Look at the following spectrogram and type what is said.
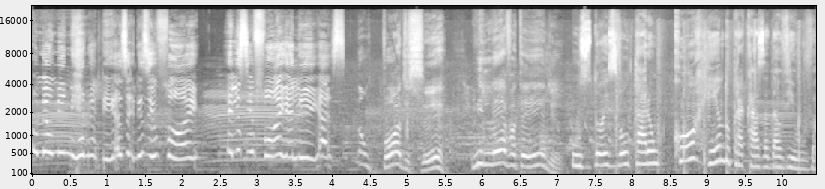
O meu menino, Elias, ele se foi! Ele se foi, Elias! Não pode ser! Me leva até ele! Os dois voltaram correndo para a casa da viúva.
